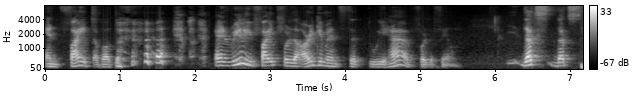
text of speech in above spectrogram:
and fight about the and really fight for the arguments that we have for the film that's that's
